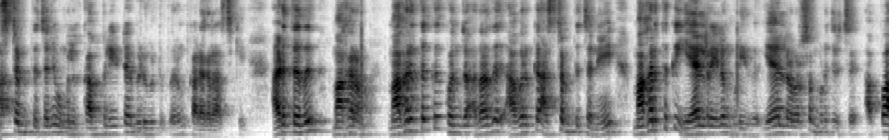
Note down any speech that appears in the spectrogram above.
அஷ்டமத்து சனி உங்களுக்கு கம்ப்ளீட்டாக விடுவிட்டு பெறும் கடகராசிக்கு. அடுத்தது மகரம். மகரத்துக்கு கொஞ்சம் அதாவது அவருக்கு அஷ்டமத்து சனி மகரத்துக்கு ஏழரையில் முடியுது. ஏழரை வருஷம் முடிஞ்சிருச்சு. அப்பா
